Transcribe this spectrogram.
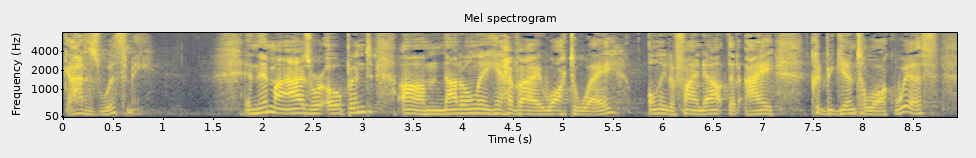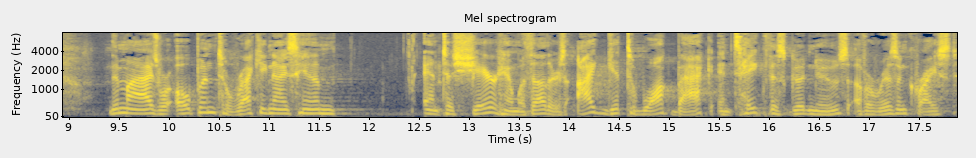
God is with me. And then my eyes were opened. Um, not only have I walked away, only to find out that I could begin to walk with, then my eyes were opened to recognize him and to share him with others. I get to walk back and take this good news of a risen Christ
